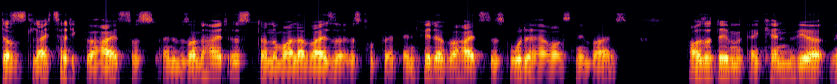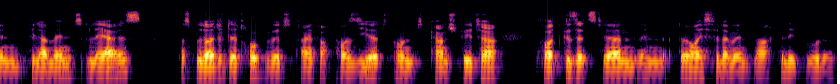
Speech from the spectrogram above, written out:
das ist gleichzeitig beheizt, was eine Besonderheit ist, da normalerweise das Druckbett entweder beheizt ist oder herausnehmbar ist. Außerdem erkennen wir, wenn Filament leer ist. Das bedeutet, der Druck wird einfach pausiert und kann später fortgesetzt werden, wenn neues Filament nachgelegt wurde.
